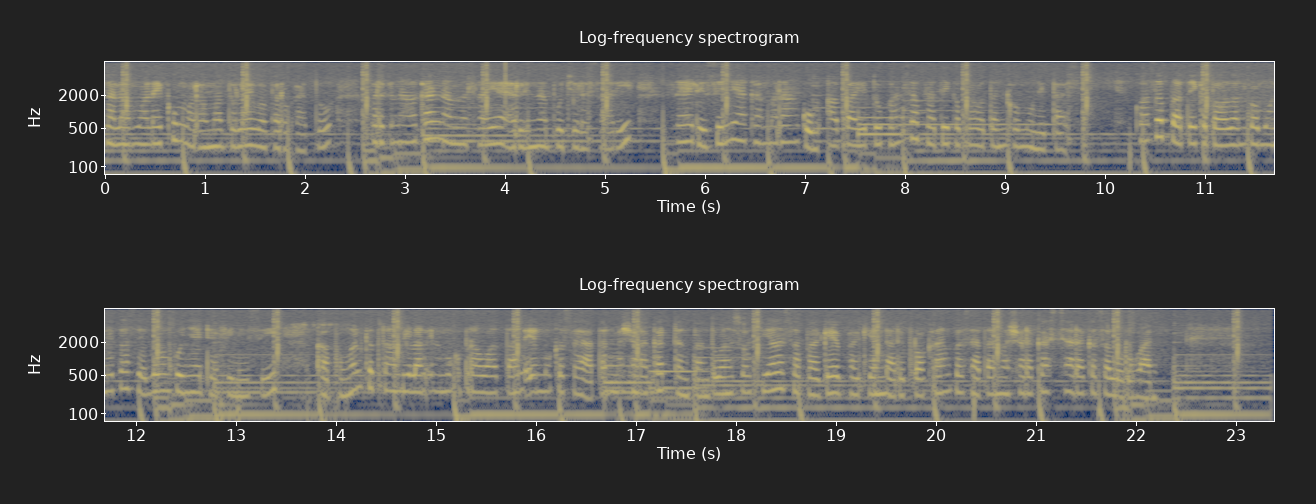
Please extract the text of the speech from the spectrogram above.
Assalamualaikum warahmatullahi wabarakatuh Perkenalkan nama saya Herlina Puji Lestari Saya di sini akan merangkum apa itu konsep praktik keperawatan komunitas. Konsep praktik keperawatan komunitas itu mempunyai definisi gabungan keterampilan ilmu keperawatan, ilmu kesehatan masyarakat, dan bantuan sosial sebagai bagian dari program kesehatan masyarakat secara keseluruhan.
